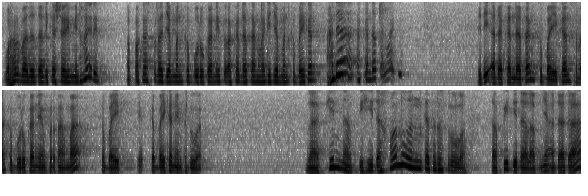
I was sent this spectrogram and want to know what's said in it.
Wahal pada dalika syari min khairin. Apakah setelah zaman keburukan itu akan datang lagi zaman kebaikan? Ada, akan datang lagi. Jadi ada akan datang kebaikan setelah keburukan yang pertama, kebaik, kebaikan yang kedua. Lakinna fihi dahonun kata Rasulullah. Tapi di dalamnya ada dah,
